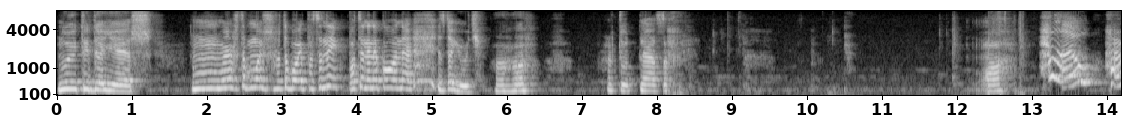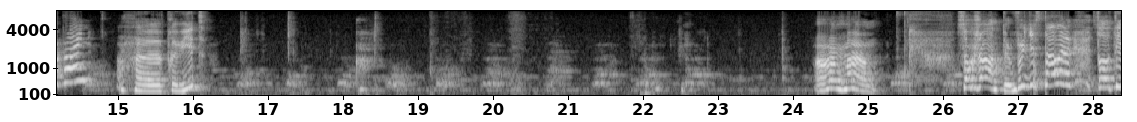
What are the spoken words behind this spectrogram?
Ну і ти даєш. Я ж ж з тобою пацани, пацани нікого не здають. Ага. Тут нас. О. Hello, Herbine? Е, привіт. Ага. Сержанти, ви дістали золоті,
